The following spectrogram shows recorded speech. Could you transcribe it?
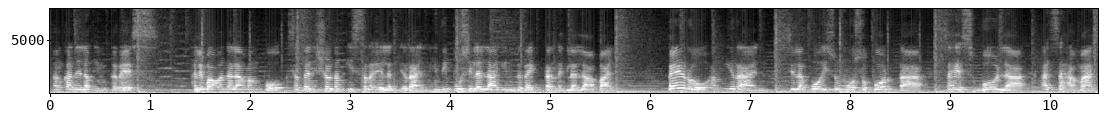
ang kanilang interes. Halimbawa na lamang po, sa tensyon ng Israel at Iran, hindi po sila laging direktang naglalaban. Pero ang Iran, sila po ay sumusuporta sa Hezbollah at sa Hamas.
